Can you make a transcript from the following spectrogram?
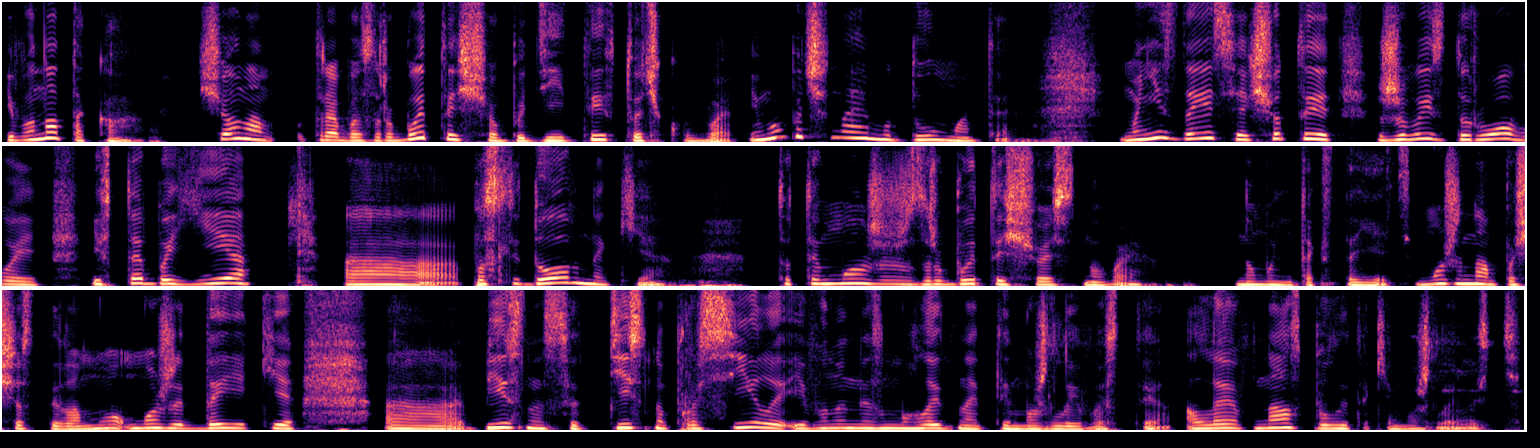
і вона така. Що нам треба зробити, щоб дійти в точку Б? І ми починаємо думати. Мені здається, якщо ти живий, здоровий і в тебе є а, послідовники, то ти можеш зробити щось нове. Ну, мені так здається. Може, нам пощастило, може, деякі е, бізнеси дійсно просіли і вони не змогли знайти можливості, але в нас були такі можливості.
